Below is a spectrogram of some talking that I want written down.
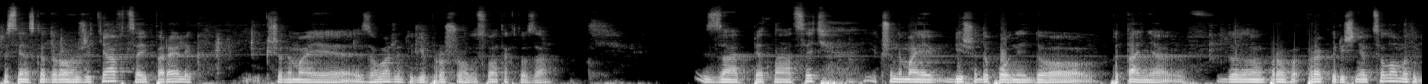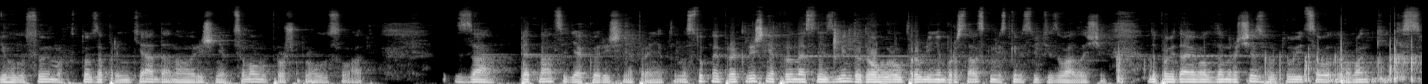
Християнська дорога життя в цей перелік. Якщо немає зауважень, тоді прошу голосувати, хто за. За 15. Якщо немає більше доповнень до питання до проекту рішення в цілому, тоді голосуємо. Хто за прийняття даного рішення в цілому, прошу проголосувати. За 15, дякую, рішення прийнято. Наступний проект рішення про внесення змін до договору управління Бориславським міським сміттєзвалищем. Доповідає Володимир Чис, готується Роман Кікіс.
